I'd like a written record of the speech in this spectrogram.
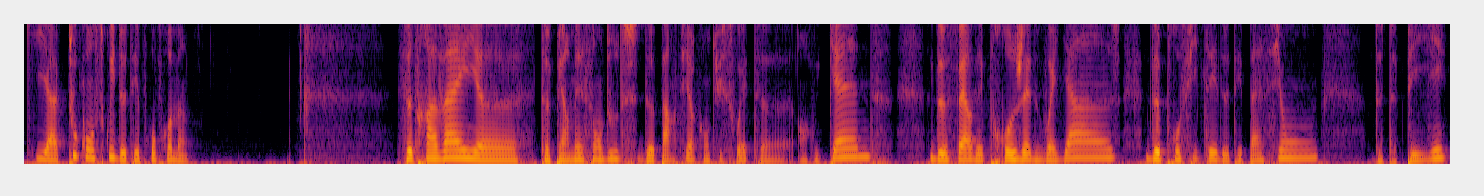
qui as tout construit de tes propres mains. Ce travail euh, te permet sans doute de partir quand tu souhaites euh, en week-end, de faire des projets de voyage, de profiter de tes passions, de te payer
